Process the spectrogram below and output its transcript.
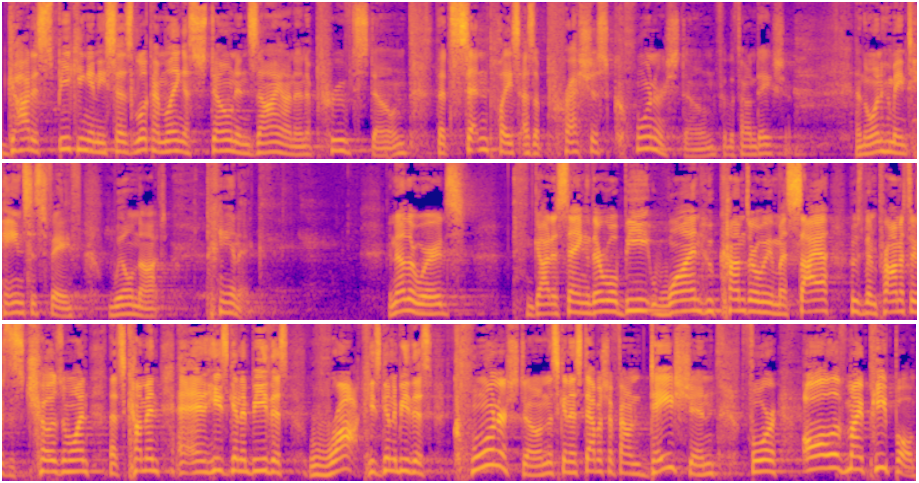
God is speaking and he says, Look, I'm laying a stone in Zion, an approved stone that's set in place as a precious cornerstone for the foundation. And the one who maintains his faith will not panic. In other words, God is saying there will be one who comes, there will be a Messiah who's been promised. There's this chosen one that's coming, and he's going to be this rock. He's going to be this cornerstone that's going to establish a foundation for all of my people.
